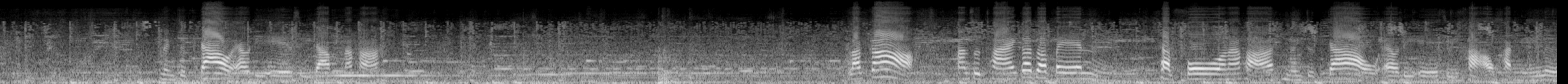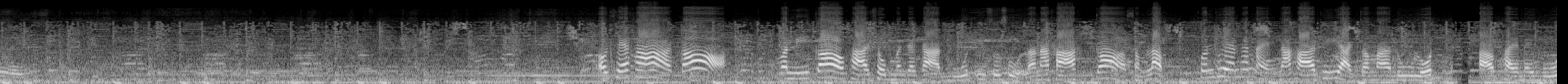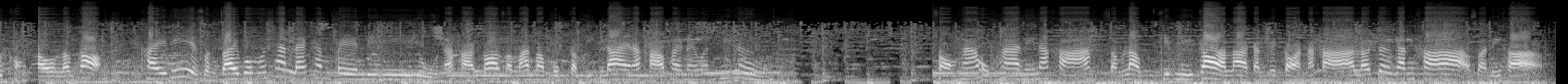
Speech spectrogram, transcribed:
1.9 LDA สีดำนะคะ แล้วก็อันสุดท้ายก็จะเป็นแคปโฟนะคะ 1.9 LDA สีขาวคันนี้เลยโอเคค่ะ ก็วันนี้ก็พาชมบรรยากาศบูธอีซูซูแล้วนะคะ ก็สำหรับ เพื่อนๆท่านไหนนะคะ ที่อยากจะมาดูรถภายในบูธของเราแล้วก็ใครที่สนใจโปรโมชั่นและแคมเปญดีๆ อยู่นะคะ ก็สามารถมาพบกับอิงได้นะคะ ภายในวันที่ 1 2565 นี้นะคะสำหรับคลิปนี้ก็ลากันไปก่อนนะคะ แล้วเจอกันค่ะ สวัสดีค่ะ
